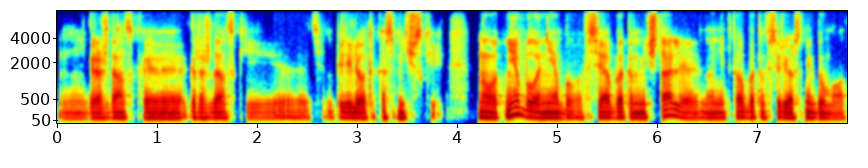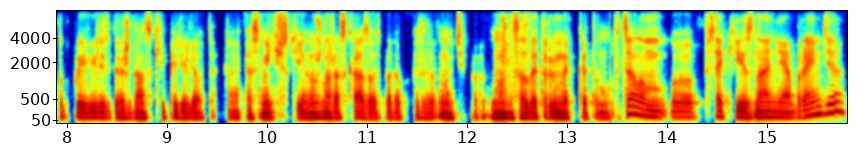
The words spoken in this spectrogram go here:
гражданское, гражданские типа, перелеты космические. Ну вот не было, не было. Все об этом мечтали, но никто об этом всерьез не думал. А тут появились гражданские перелеты э, космические. И нужно рассказывать про то, ну, типа, нужно создать рынок к этому. В целом, э, всякие знания о бренде,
